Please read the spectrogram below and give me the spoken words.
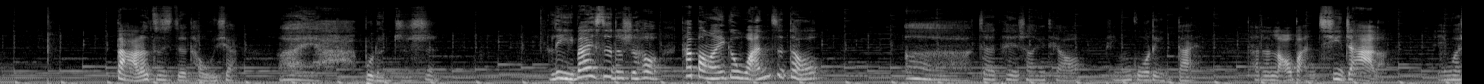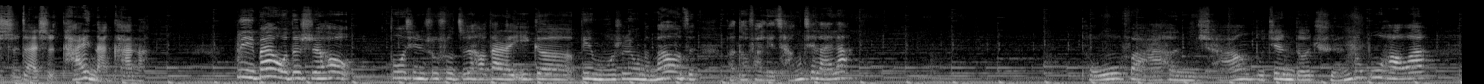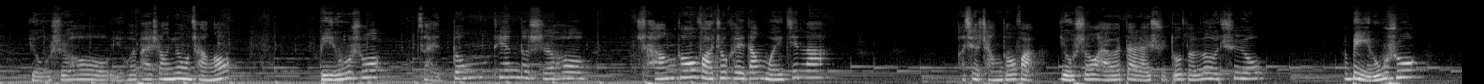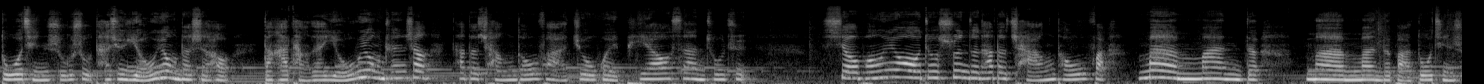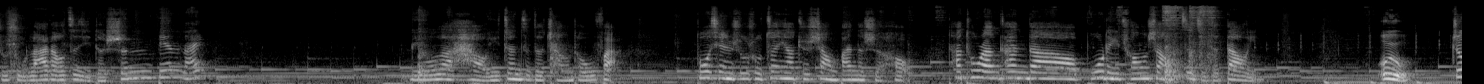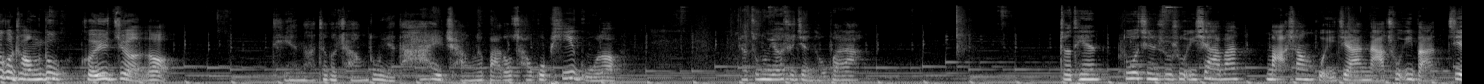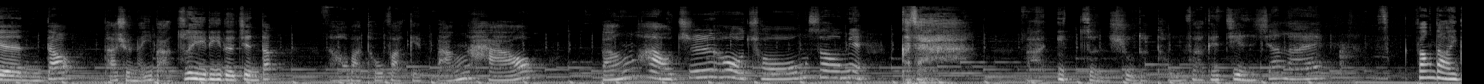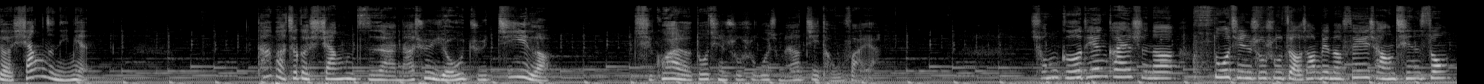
打了自己的头一下，哎呀，不忍直视。礼拜四的时候，他绑了一个丸子头，啊、呃，再配上一条苹果领带，他的老板气炸了，因为实在是太难看了。礼拜五的时候，多情叔叔只好戴了一个变魔术用的帽子，把头发给藏起来了。头发很长，不见得全都不好啊，有时候也会派上用场哦。比如说，在冬天的时候，长头发就可以当围巾啦。而且长头发有时候还会带来许多的乐趣哦。比如说，多情叔叔他去游泳的时候，当他躺在游泳圈上，他的长头发就会飘散出去，小朋友就顺着他的长头发。慢慢的，慢慢的把多情叔叔拉到自己的身边来。留了好一阵子的长头发，多情叔叔正要去上班的时候，他突然看到玻璃窗上自己的倒影。哎呦，这个长度可以剪了。天哪，这个长度也太长了吧，都超过屁股了。他终于要去剪头发啦。这天，多情叔叔一下班，马上回家，拿出一把剪刀。他选了一把最利的剪刀，然后把头发给绑好。绑好之后，从上面咔嚓，把一整束的头发给剪下来，放到一个箱子里面。他把这个箱子啊拿去邮局寄了。奇怪了，多情叔叔为什么要寄头发呀？从隔天开始呢，多情叔叔早上变得非常轻松。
